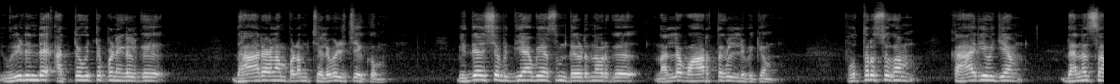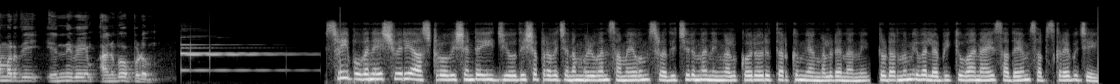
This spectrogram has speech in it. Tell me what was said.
വീടിന്റെ അറ്റകുറ്റപ്പണികൾക്ക് ധാരാളം പണം ചെലവഴിച്ചേക്കും. വിദേശ വിദ്യാഭ്യാസം തേടുന്നവർക്ക് നല്ല വാർത്തകൾ ലഭിക്കും. പുത്രസുഖം കാര്യവിജയം ധനസമൃദ്ധി എന്നിവയും അനുഭവപ്പെടും. ശ്രീ ഭുവനേശ്വരി ആസ്ട്രോവിഷന്റെ ഈ ജ്യോതിഷ പ്രവചനം മുഴുവൻ സമയവും ശ്രദ്ധിച്ചിരുന്ന നിങ്ങൾക്ക് ഓരോരുത്തർക്കും ഞങ്ങളുടെ നന്ദി. തുടർന്നും ഇവ ലഭിക്കുവാനായി സദയം സബ്സ്ക്രൈബ് ചെയ്യും.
